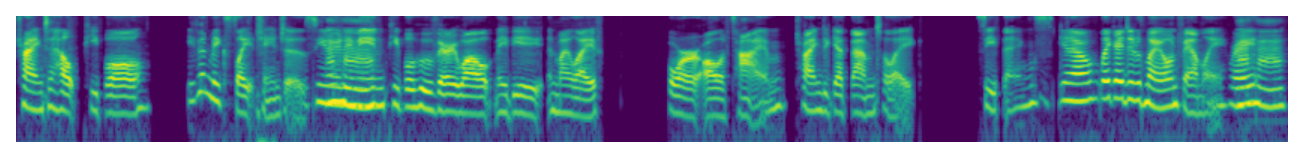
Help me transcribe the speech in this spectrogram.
trying to help people even make slight changes. You know what I Mhm. mean? People who very well may be in my life for all of time, trying to get them to like see things, you know, like I did with my own family, right? Mhm.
